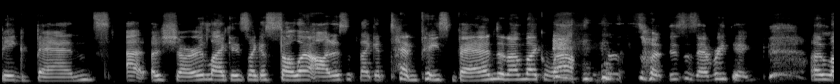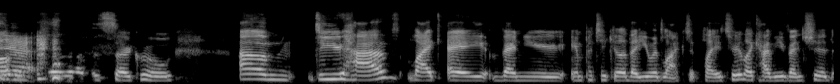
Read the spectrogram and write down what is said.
big bands at a show. Like it's like a solo artist with like a 10 piece band. And I'm like, wow, this is, so, this is everything. I love Yeah. it. It's so cool. Um, do you have like a venue in particular that you would like to play to? Like, have you ventured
